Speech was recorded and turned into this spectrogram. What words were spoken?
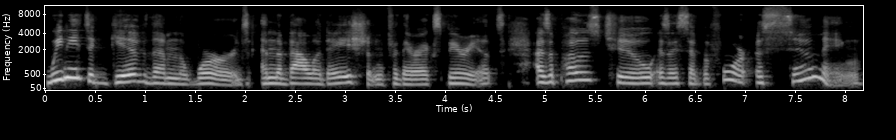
We need to give them the words and the validation for their experience, as opposed to, as I said before, assuming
